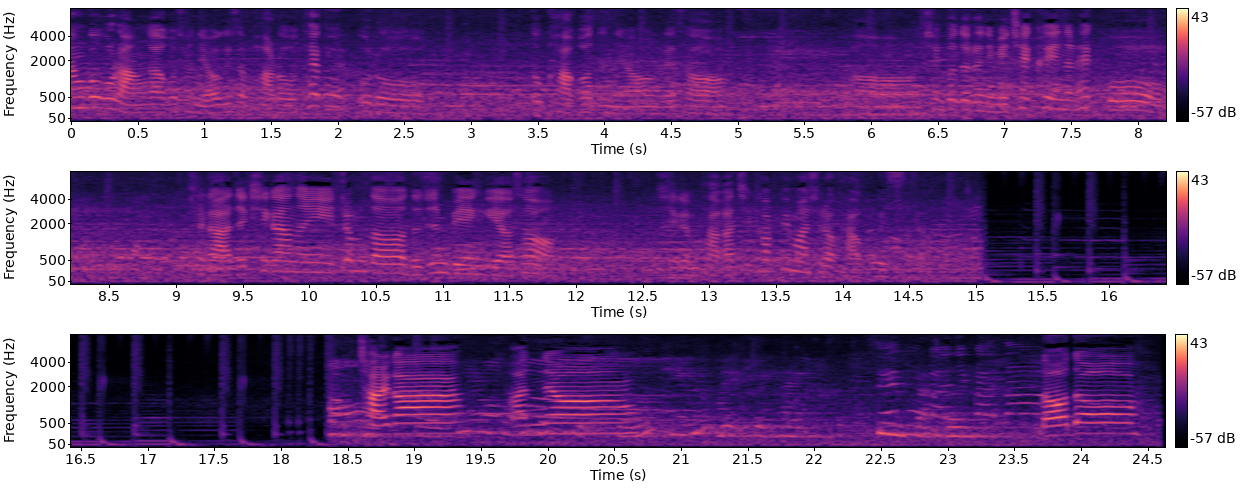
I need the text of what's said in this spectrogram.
한국으로 안 가고 저는 여기서 바로 태국으로 또 가거든요. 그래서 어, 친구들은 이미 체크인을 했고 제가 아직 시간이 좀 더 늦은 비행기여서 지금 다 같이 커피 마시러 가고 있어요. 잘 가. 안녕. 너도.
